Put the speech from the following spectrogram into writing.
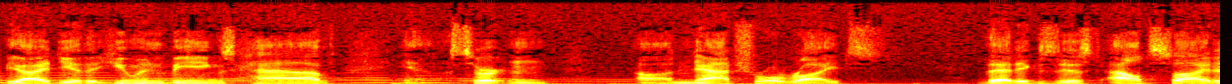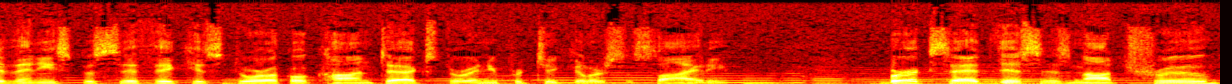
The idea that human beings have certain uh, natural rights that exist outside of any specific historical context or any particular society. Burke said this is not true,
